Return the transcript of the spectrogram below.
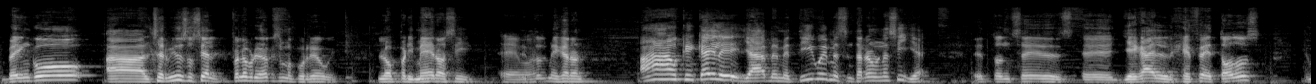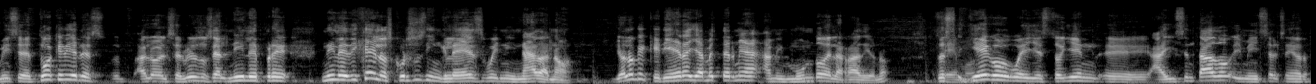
vengo al servicio social. Fue lo primero que se me ocurrió, güey. Lo primero así. Entonces me dijeron, ah, ok, cállate. Ya me metí, güey, me sentaron en una silla. Entonces eh, llega el jefe de todos y me dice, ¿tú a qué vienes? A lo del servicio social. Ni le, pre, ni le dije de los cursos de inglés, güey, ni nada, no. Yo lo que quería era ya meterme a, mi mundo de la radio, ¿no? Entonces llego, güey, estoy en, eh, ahí sentado y me dice el señor,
